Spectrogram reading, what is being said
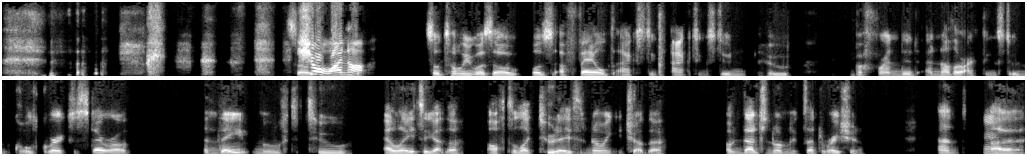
So, sure, why not? So Tommy a was a failed acting acting student who befriended another acting student called Greg Sestero, and they moved to LA together after like two days of knowing each other. Oh, that's not an exaggeration. And Hmm. uh,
